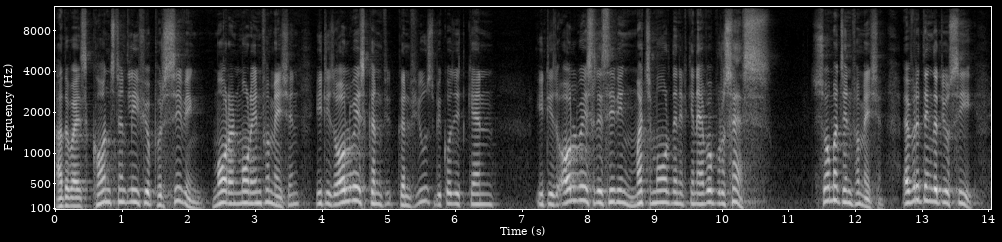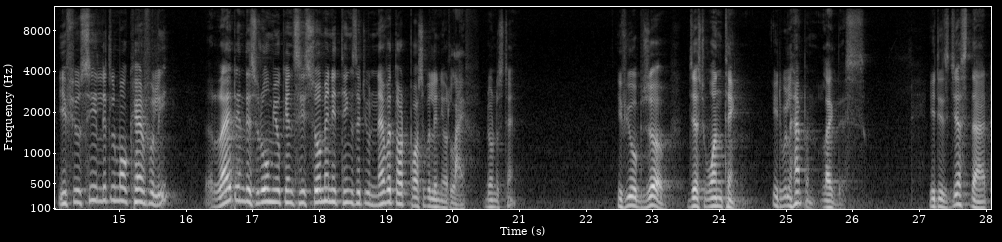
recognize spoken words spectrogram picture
Otherwise, constantly if you're perceiving more and more information, it is always confu confused because it can… it is always receiving much more than it can ever process. So much information. Everything that you see, if you see little more carefully, right in this room you can see so many things that you never thought possible in your life, do you understand? If you observe just one thing, it will happen like this. It is just that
